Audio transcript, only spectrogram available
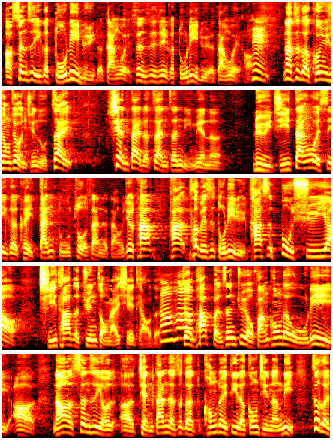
啊、呃甚至一个独立旅的单位，甚至是一个独立旅的单位哈。嗯。那这个坤玉兄就很清楚，在现代的战争里面呢，旅级单位是一个可以单独作战的单位，就是它它特别是独立旅，它是不需要。其他的军种来协调的就它本身具有防空的武力啊、然后甚至有呃简单的这个空对地的攻击能力，这个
